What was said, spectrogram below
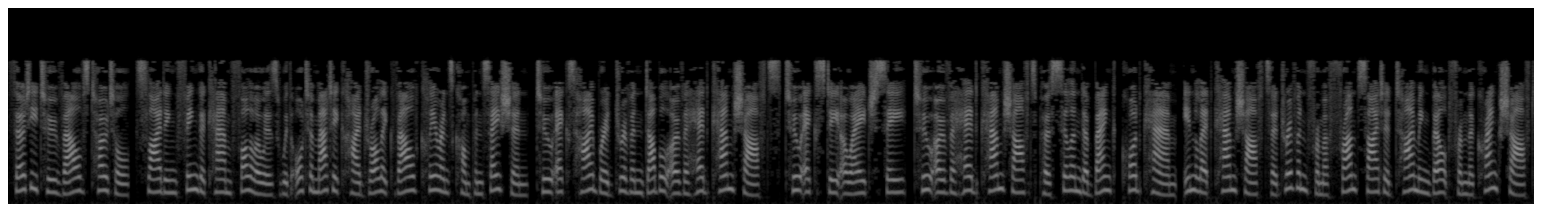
32 valves total sliding finger cam followers with automatic hydraulic valve clearance compensation, 2X hybrid-driven double overhead camshafts 2X DOHC, two overhead camshafts per cylinder bank quad cam, inlet camshafts are driven from a front-sited timing belt from the crankshaft,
